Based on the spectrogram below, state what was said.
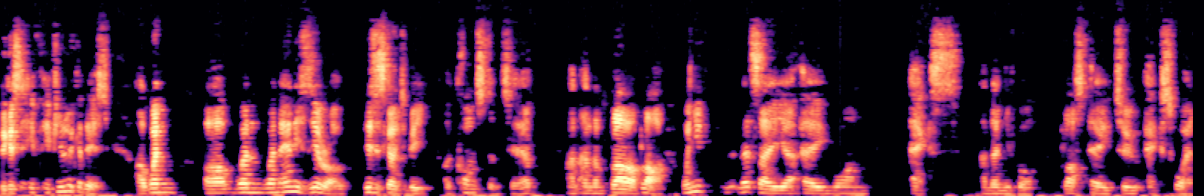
Because if, if you look at this, uh, when uh, when when n is zero, this is going to be a constant here, and and then blah blah. When you let's say uh, a1x and then you've got plus a2x squared.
